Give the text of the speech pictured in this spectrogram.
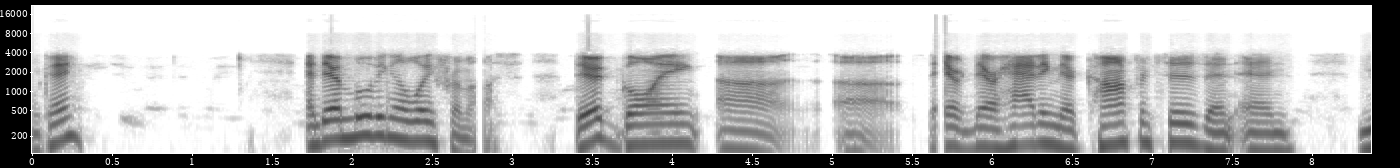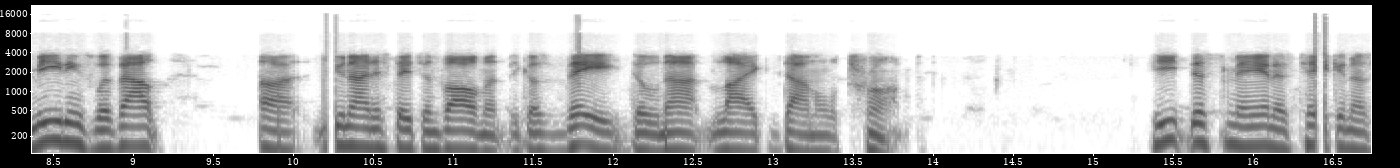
Okay? And they're moving away from us. They're going, uh, uh, they're they're having their conferences and and meetings without uh, United States involvement because they do not like Donald Trump. He, this man has taken us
